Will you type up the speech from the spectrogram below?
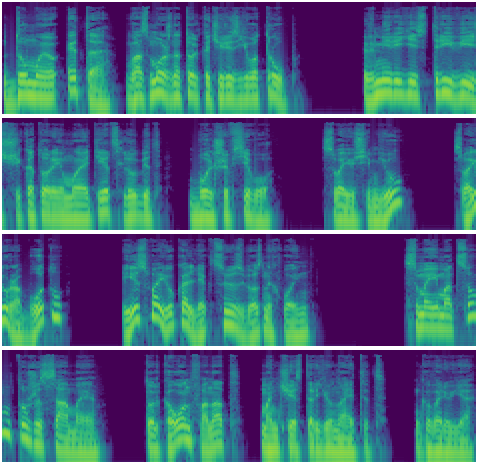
«Думаю, это возможно только через его труп. В мире есть три вещи, которые мой отец любит больше всего. Свою семью, свою работу и свою коллекцию «Звездных войн». С моим отцом то же самое, только он фанат Манчестер Юнайтед, говорю я.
